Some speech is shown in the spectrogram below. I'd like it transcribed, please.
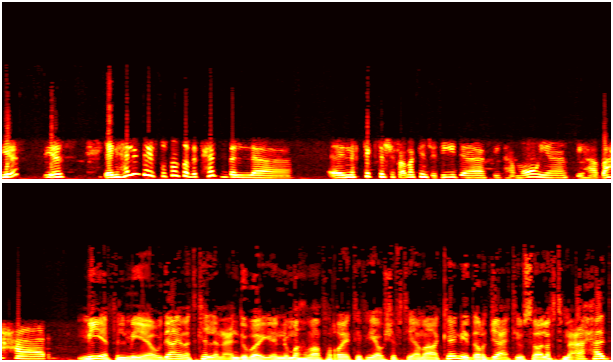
yes yes يعني هل أنت يا سلطان طب بتحب ال- إنك تكتشف أماكن جديدة فيها موية فيها بحر. مية في المية. ودائما أتكلم عن دبي أنه مهما فريتي فيها وشفتي أماكن إذا رجعتي وسولفت مع أحد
